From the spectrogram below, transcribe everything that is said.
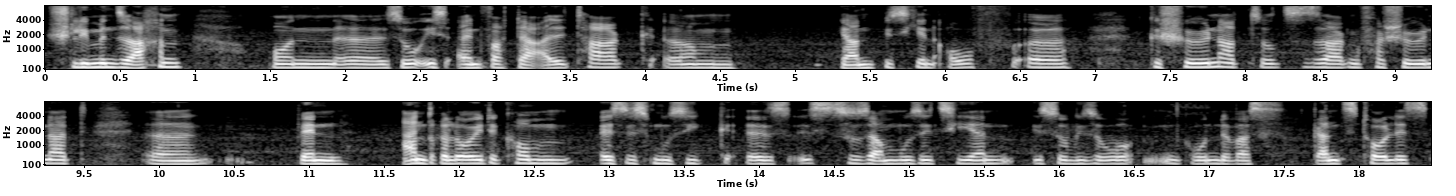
schlimmen Sachen. Und äh, so ist einfach der Alltag ähm, ja ein bisschen aufgeschönert, sozusagen verschönert, wenn andere Leute kommen, es ist Musik, es ist zusammen musizieren, ist sowieso im Grunde was ganz Tolles.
